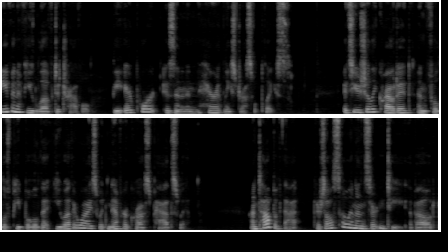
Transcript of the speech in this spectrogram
Even if you love to travel, the airport is an inherently stressful place. It's usually crowded and full of people that you otherwise would never cross paths with. On top of that, there's also an uncertainty about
